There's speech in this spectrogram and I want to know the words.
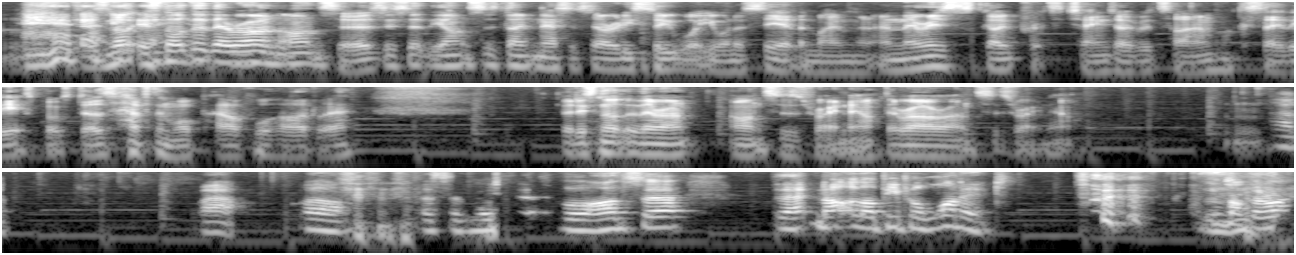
It's not. It's not that there aren't answers. It's that the answers don't necessarily suit what you want to see at the moment, and there is scope for it to change over time. Like I say, the Xbox does have the more powerful hardware, but it's not that there aren't answers right now. There are answers right now. Uh, wow. Well, that's a very sensible answer that not a lot of people wanted. it's not the right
